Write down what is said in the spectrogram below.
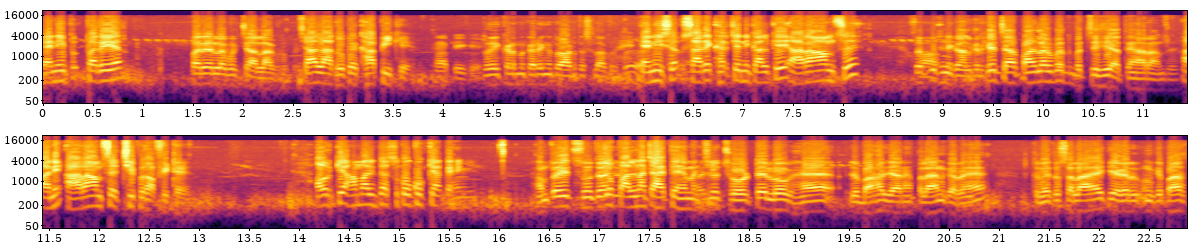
यानी पर ईयर पर ईयर लगभग चार लाख रुपए। चार लाख रुपए खा पी के। खा पी के। दो एकड़ में करेंगे तो आठ दस लाख रुपए। यानी सब सारे खर्चे निकाल के आराम से सब कुछ निकाल करके चार पाँच लाख रुपए तो बच्चे ही आते हैं आराम से। यानी आराम से अच्छी प्रॉफिट है। और क्या हमारे दर्शकों को क्या कहेंगे? हम तो ये सोच रहे जो हैं पालना चाहते हैं जो छोटे लोग हैं जो बाहर जा रहे हैं प्लान कर रहे हैं तो मेरी तो सलाह है कि अगर उनके पास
